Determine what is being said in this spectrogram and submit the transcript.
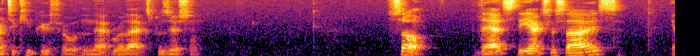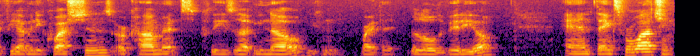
learn to keep your throat in that relaxed position. So, that's the exercise. If you have any questions or comments, please let me know. You can write it below the video. And thanks for watching.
